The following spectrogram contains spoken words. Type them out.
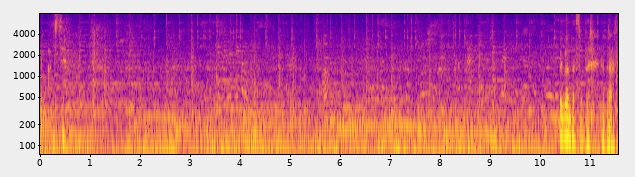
Zobaczcie. Wygląda super, naprawdę.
